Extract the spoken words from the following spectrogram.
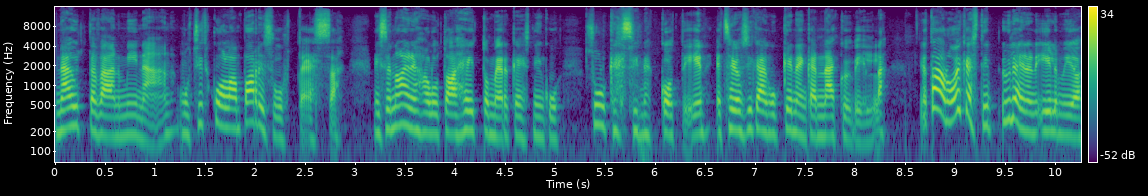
näyttävään minään. Mutta sitten kun ollaan parisuhteessa – niin se nainen halutaan heittomerkeistä niin kuin sulkea sinne kotiin, että se ei ole ikään kuin kenenkään näkyvillä. Ja tämä on oikeasti yleinen ilmiö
